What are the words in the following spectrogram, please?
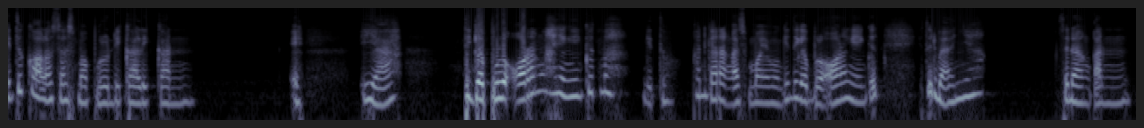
itu kalau 150 dikalikan eh iya 30 orang lah yang ikut mah gitu. Kan karena nggak yang mungkin 30 orang yang ikut itu banyak. Sedangkan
